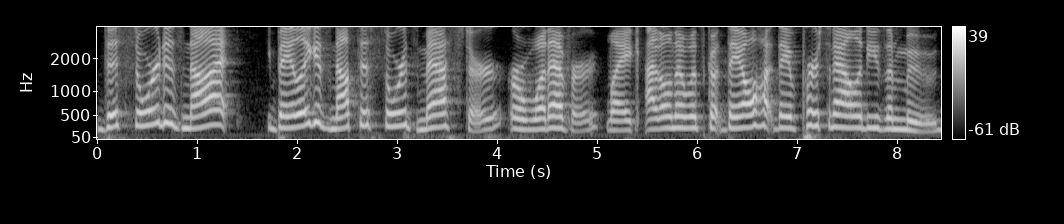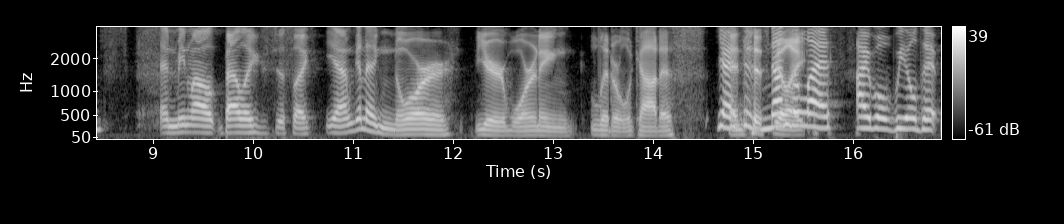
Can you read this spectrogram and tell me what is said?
this sword is not Beleg is not this sword's master or whatever. Like I don't know what's going. They all ha- they have personalities and moods. and meanwhile, Beleg's just like, "Yeah, I'm gonna ignore your warning, literal goddess." Yeah, he says just be like, nonetheless, I will wield it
